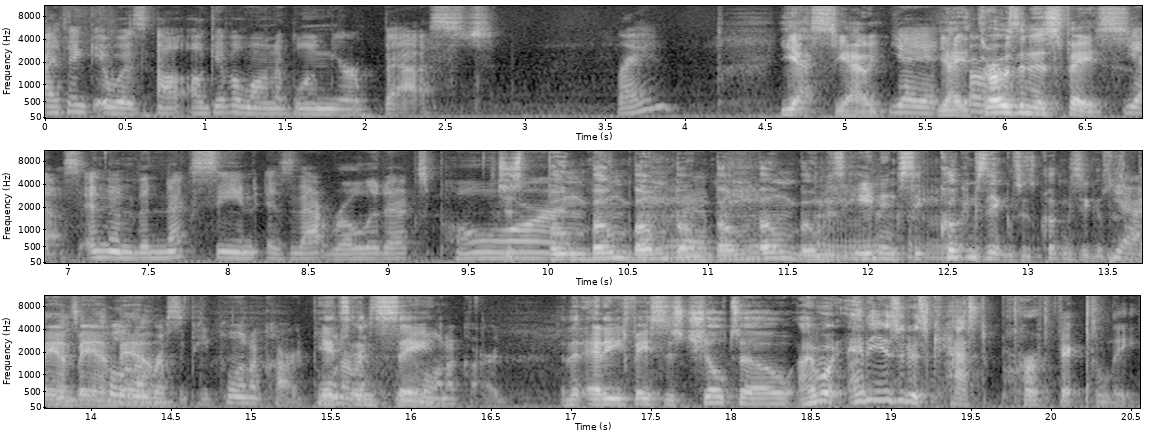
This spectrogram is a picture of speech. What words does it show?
I think it was. I'll, I'll give Alana Bloom your best. Right? yes, yeah, Yeah, yeah. yeah. He Or- throws it in his face. Yes. And then the next scene is that Rolodex porn. Just boom, boom, boom, boom, boom, boom, boom. Just eating, se- cooking sequences, cooking sequences. Yeah, bam, he's bam, pulling bam. a recipe, pulling a card, pulling It's a recipe, insane. pulling a card. And then Eddie faces Chilto. I wrote Eddie Izzard is cast perfectly.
